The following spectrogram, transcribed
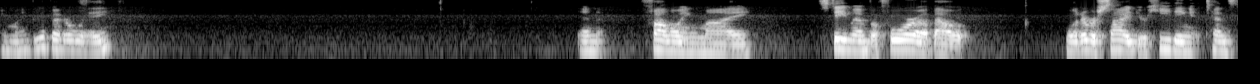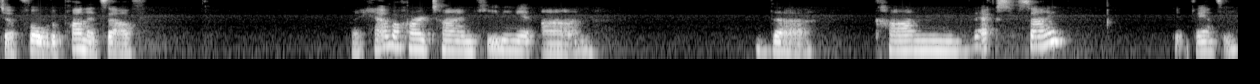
There might be a better way. And following my statement before about whatever side you're heating, it tends to fold upon itself. I have a hard time heating it on the convex side. Getting fancy.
